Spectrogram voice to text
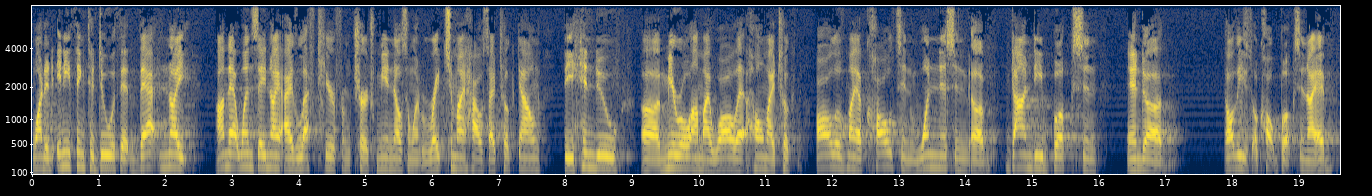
wanted anything to do with it. That night, on that Wednesday night, I left here from church. Me and Nelson went right to my house. I took down the Hindu uh, mural on my wall at home. I took all of my occult and oneness and uh, Gandhi books and and uh, all these occult books, and I, I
